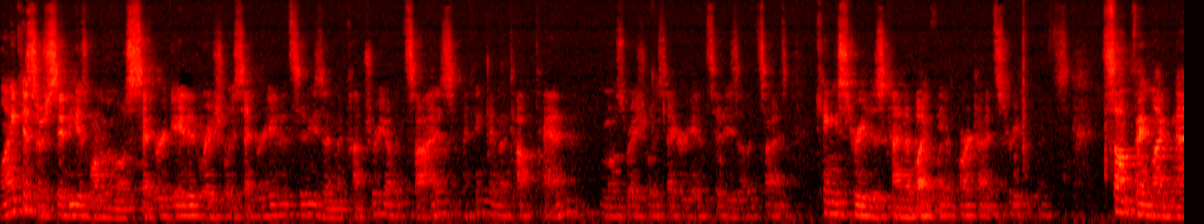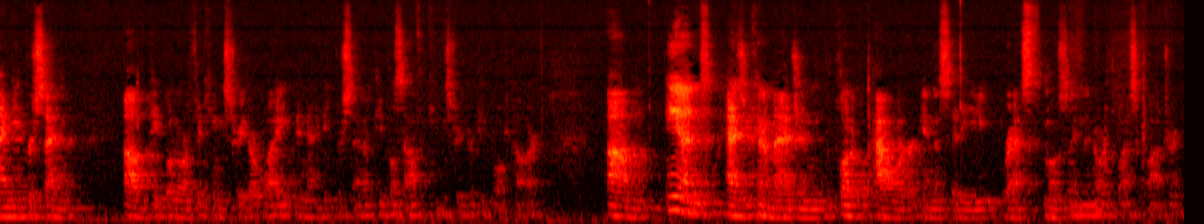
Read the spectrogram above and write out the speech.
Lancaster City is one of the most segregated, racially segregated cities in the country of its size. I think in the top ten most racially segregated cities of its size. King Street is kind of like the apartheid street. It's something like ninety percent of people north of King Street are white, and ninety percent of people south of King Street are people of color. Um, and as you can imagine, the political power in the city rests mostly in the northwest quadrant,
